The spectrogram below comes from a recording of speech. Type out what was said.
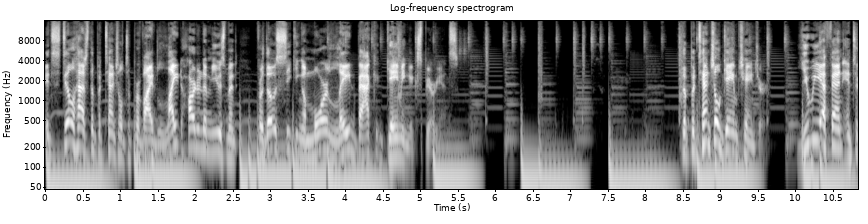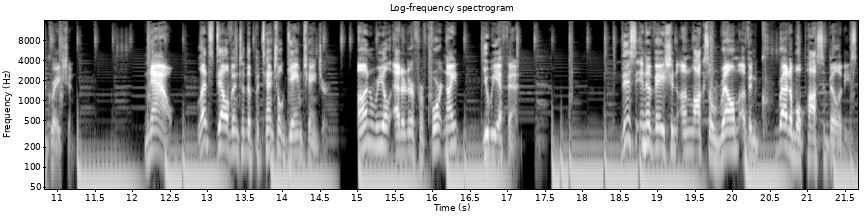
it still has the potential to provide light-hearted amusement for those seeking a more laid-back gaming experience. The potential game changer, UEFN integration. Now, let's delve into the potential game changer, Unreal Editor for Fortnite, UEFN. This innovation unlocks a realm of incredible possibilities,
